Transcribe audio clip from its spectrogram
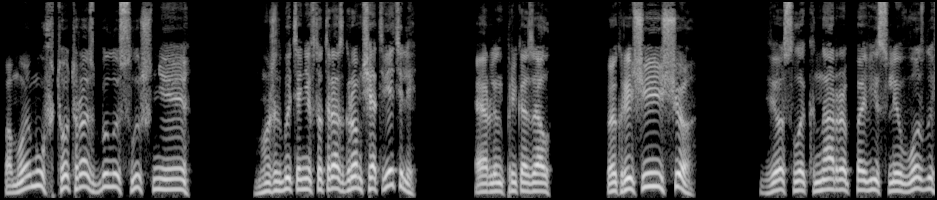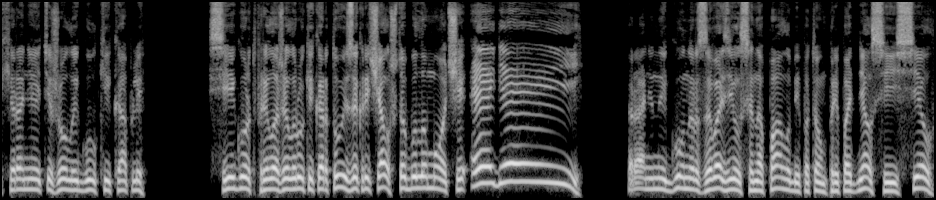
По-моему, в тот раз было слышнее. Может быть, они в тот раз громче ответили? Эрлинг приказал. «Покричи еще!» Весла Кнара повисли в воздухе, роняя тяжелые гулкие капли. Сигурд приложил руки к рту и закричал, что было мочи. «Эгей!» Раненый Гуннар завозился на палубе, потом приподнялся и сел,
